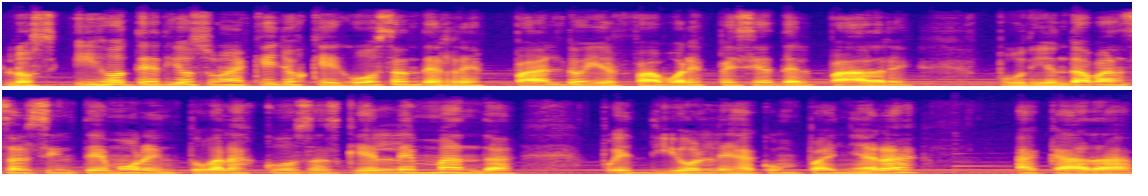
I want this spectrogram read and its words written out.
Los hijos de Dios son aquellos que gozan de respaldo y el favor especial del Padre, pudiendo avanzar sin temor en todas las cosas que Él les manda, pues Dios les acompañará a cada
